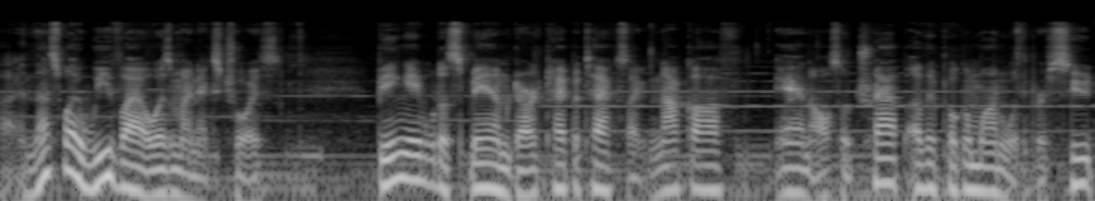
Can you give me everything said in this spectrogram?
Uh, and that's why Weavile was my next choice. Being able to spam dark type attacks like knockoff and also trap other Pokemon with pursuit.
